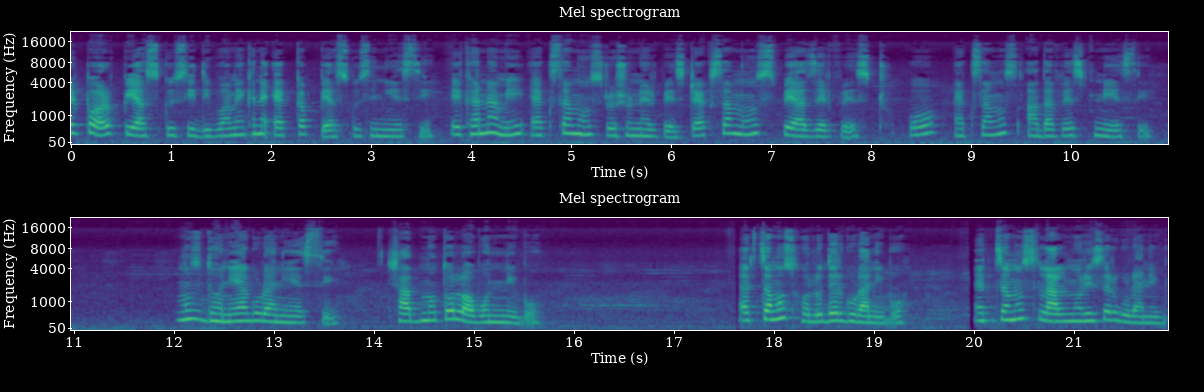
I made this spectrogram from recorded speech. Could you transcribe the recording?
এরপর পেঁয়াজ কুচি দিব। আমি এখানে এক কাপ পেঁয়াজ কুচি নিয়েছি। এখানে আমি এক চামচ রসুনের পেস্ট, এক চামচ পেঁয়াজের পেস্ট ও এক চামচ আদা পেস্ট নিয়েছি। চামচ ধনিয়া গুঁড়া নিয়েছি। স্বাদ মতো লবণ নিব। এক চামচ হলুদের গুঁড়া নিব। এক চামচ লাল মরিচের গুঁড়া নিব।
